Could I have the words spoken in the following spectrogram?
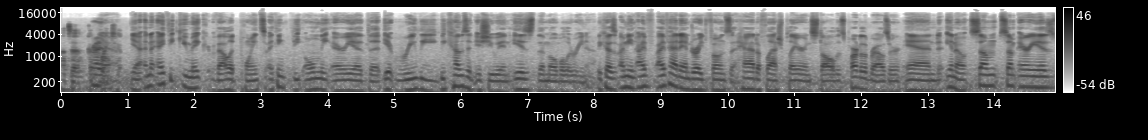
that's a good Right. point Yeah, too. yeah, and I think you make valid points. I think the only area that it really becomes an issue in is the mobile arena. Because I mean, I've I've had Android phones that had a Flash player installed as part of the browser, and you know, some some areas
